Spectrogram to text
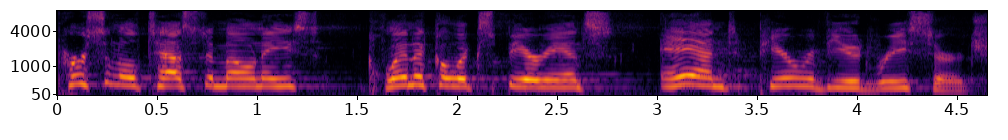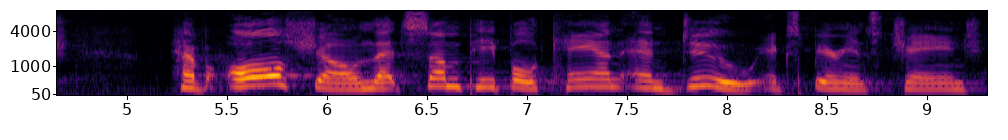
Personal testimonies, clinical experience, and peer reviewed research have all shown that some people can and do experience change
